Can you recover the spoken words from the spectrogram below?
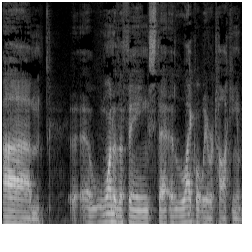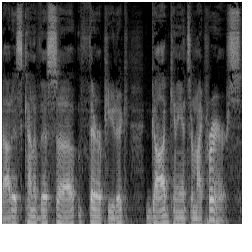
um, uh, one of the things that, like what we were talking about, is kind of this uh, therapeutic. God can answer my prayers.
